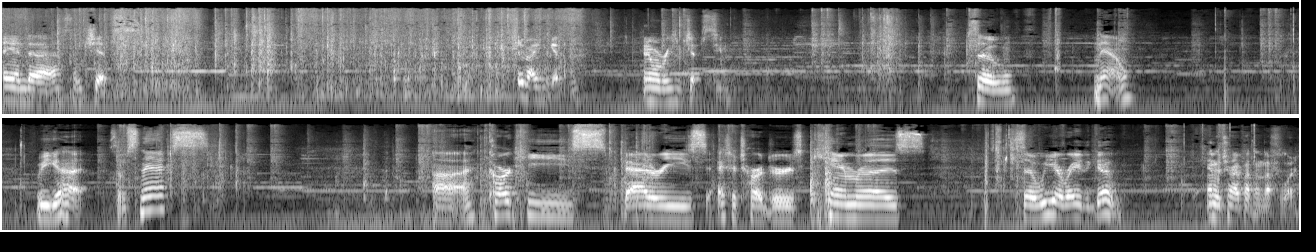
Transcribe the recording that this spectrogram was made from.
And uh, some chips. If I can get them. And we'll bring some chips too. So, now, we got some snacks, uh, car keys, batteries, extra chargers, cameras. So we are ready to go. And the tripod on the floor.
